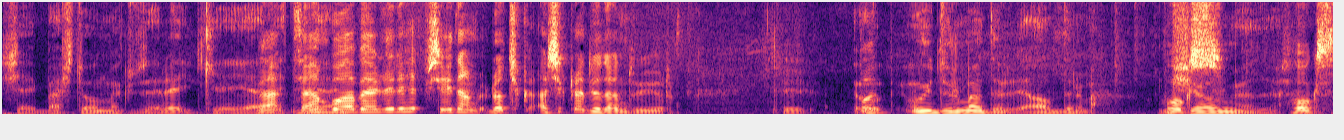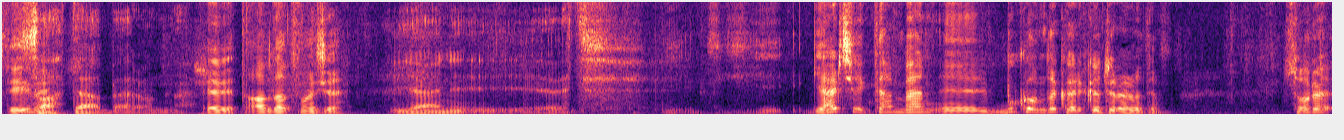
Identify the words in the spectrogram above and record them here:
şey başta olmak üzere iki eyaleti. Ben, ben yani. bu haberleri hep şeyden açık, açık radyodan duyuyorum. Ee, uydurmadır, aldırma. Fox, bir şey olmuyordur. Fox değil mi? Sahte haber onlar. Evet, aldatmaca. Yani evet. Gerçekten ben e, bu konuda karikatür aradım. Sonra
